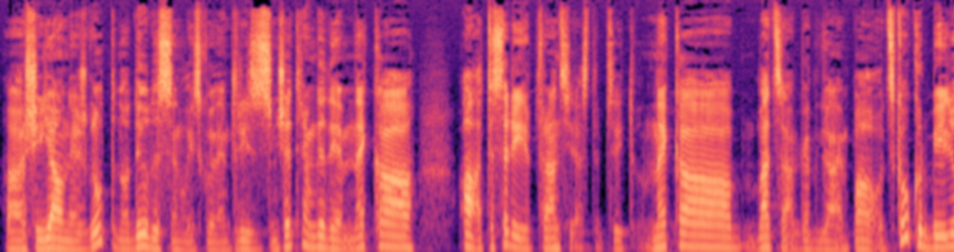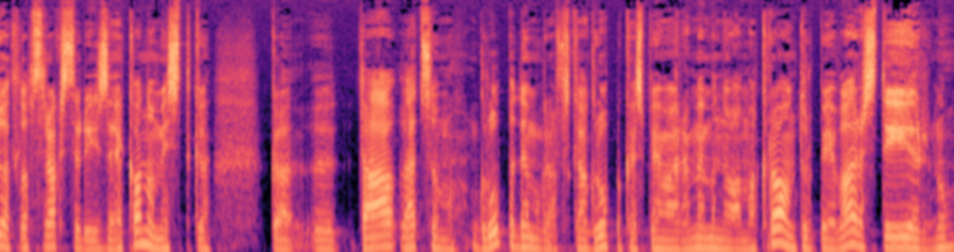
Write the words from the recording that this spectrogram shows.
Uh, šī jauniešu grupa no 20 līdz 34 gadiem nekā Ah, tas arī ir Francijā, starp citu. Nekā vecāka gadagājuma paudze. Kaut kur bija ļoti labs raksts arī uz ekonomistu, ka, ka tā vecuma grupa, demografiskā grupa, kas, piemēram, Emanuela Makrona tur pie varas, tie ir nu,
